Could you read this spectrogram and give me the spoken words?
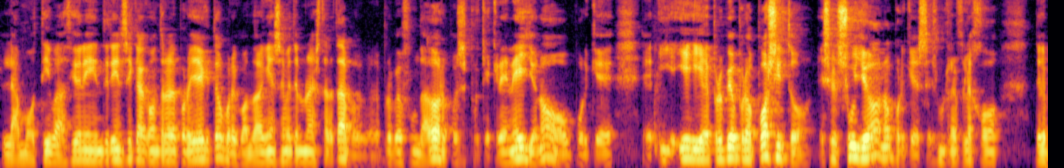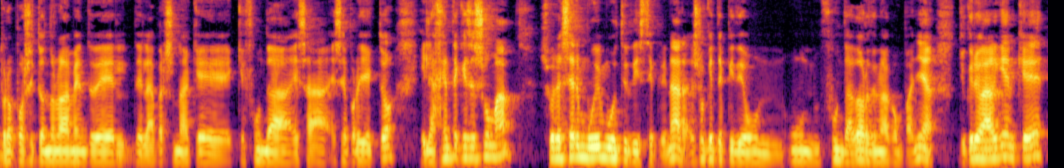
la motivación intrínseca contra el proyecto, porque cuando alguien se mete en una startup, pues, el propio fundador, pues es porque cree en ello, ¿no? O porque, eh, y, el propio propósito es el suyo, ¿no? Porque es, un reflejo del propósito normalmente de, la persona que, funda ese proyecto. Y la gente que se suma suele ser muy multidisciplinar. Es lo que te pide un, fundador de una compañía. Yo creo a alguien que,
